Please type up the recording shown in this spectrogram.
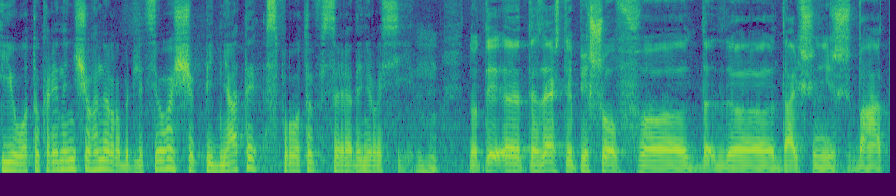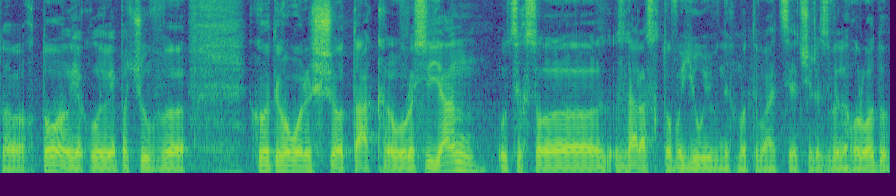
І от Україна нічого не робить для цього, щоб підняти спротив всередині Росії. Ну, ти, е, ти знаєш, ти пішов е, далі, ніж багато хто. Я коли я почув, е, коли ти говориш, що так, у росіян у цих зараз хто воює, в них мотивація через винагороду.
